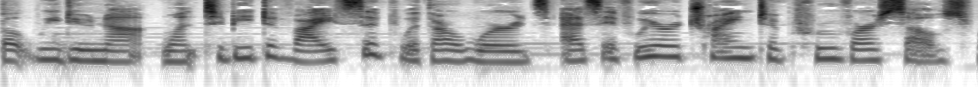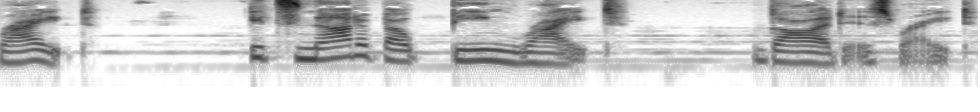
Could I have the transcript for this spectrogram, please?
but we do not want to be divisive with our words as if we are trying to prove ourselves right. It's not about being right. God is right.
